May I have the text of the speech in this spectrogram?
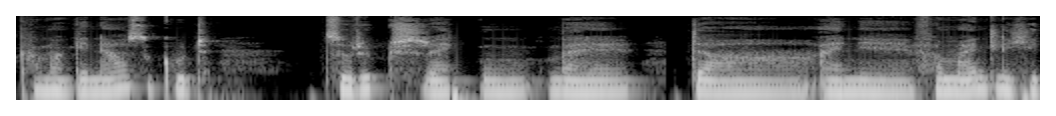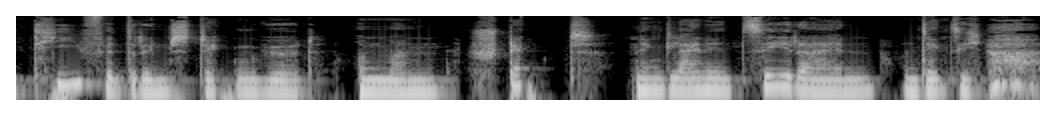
Kann man genauso gut zurückschrecken, weil da eine vermeintliche Tiefe drin stecken wird und man steckt einen kleinen Zeh rein und denkt sich, oh,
